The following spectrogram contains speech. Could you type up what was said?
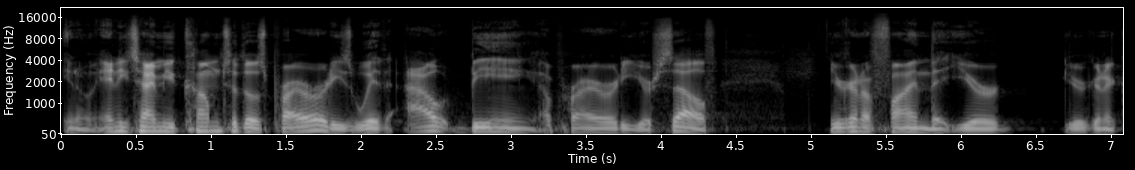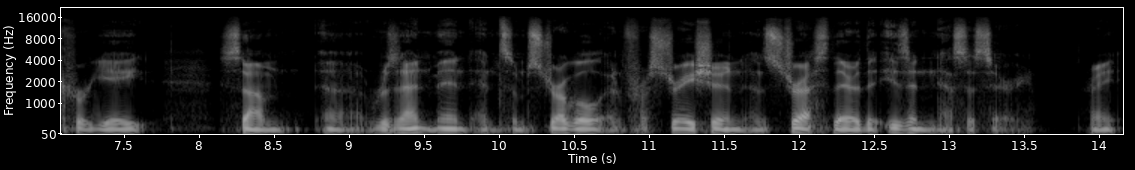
you know anytime you come to those priorities without being a priority yourself, you're going to find that you're you're going to create some uh, resentment and some struggle and frustration and stress there that isn't necessary, right?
